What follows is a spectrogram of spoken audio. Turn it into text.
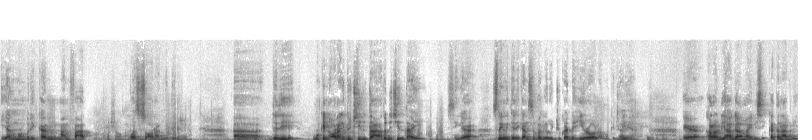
yang memberikan manfaat buat seseorang gitu ya. Uh, jadi mungkin orang itu cinta atau dicintai sehingga sering dijadikan sebagai rujukan the hero lah mungkin kali ya. Iya, kalau di agama ini sih kata Nabi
